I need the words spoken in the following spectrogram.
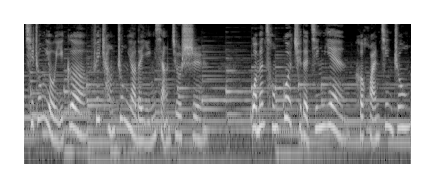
其中有一个非常重要的影响，就是我们从过去的经验和环境中，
